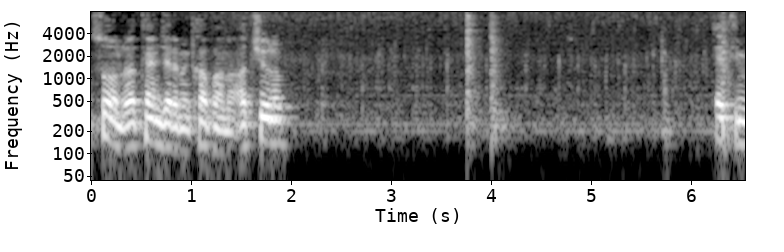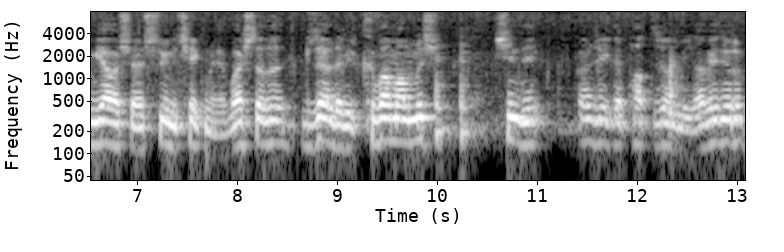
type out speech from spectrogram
sonra tenceremin kapağını açıyorum. Etim yavaş yavaş suyunu çekmeye başladı. Güzel de bir kıvam almış. Şimdi öncelikle patlıcanımı ilave ediyorum.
